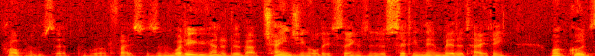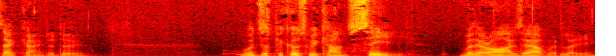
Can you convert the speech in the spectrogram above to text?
problems that the world faces. And what are you going to do about changing all these things and just sitting there meditating? What good's that going to do? Well, just because we can't see with our eyes outwardly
